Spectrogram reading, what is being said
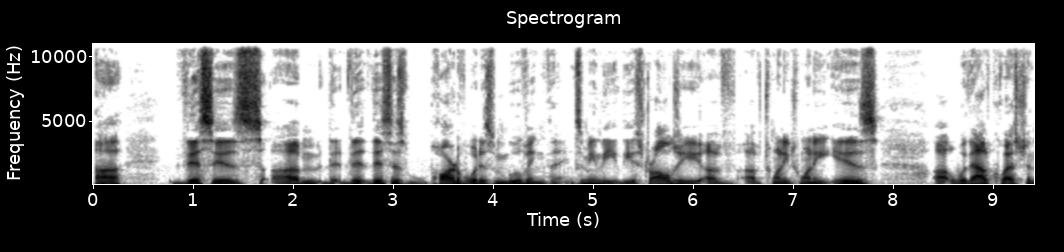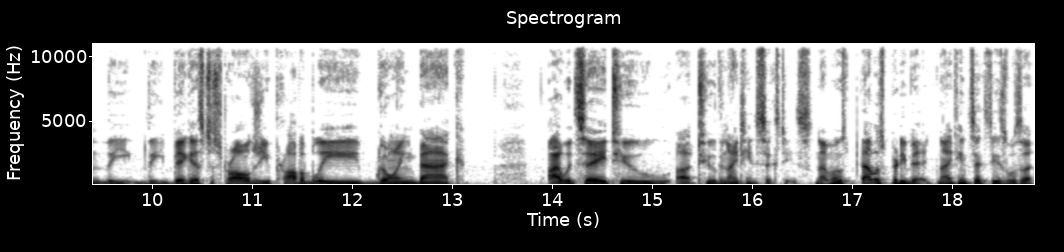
uh, this is um, th- th- this is part of what is moving things. I mean, the, the astrology of, of 2020 is uh, without question, the the biggest astrology probably going back, I would say to uh, to the 1960s. That was that was pretty big. 1960s was a,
